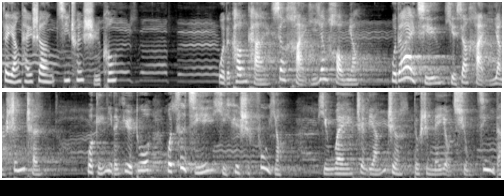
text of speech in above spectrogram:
在阳台上击穿时空。我的慷慨像海一样浩渺，我的爱情也像海一样深沉。我给你的越多，我自己也越是富有，因为这两者都是没有穷尽的。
